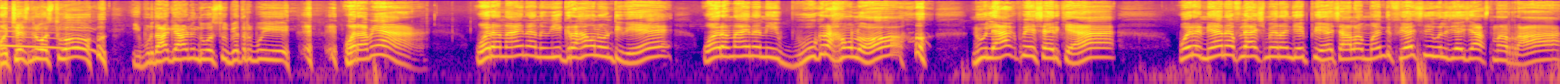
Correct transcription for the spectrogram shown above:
వచ్చేసింది వస్తువు. ఇప్పుడు దాకా ఆడింది వస్తువు బెతరిపోయి ఓరమ్యా ఓరే నాయన నువ్వు ఈ గ్రహంలో ఉంటివి? ఓరే నాయన నీ భూగ్రహంలో నువ్వు లేకపోయేసరికే ఒరే నేనే ఫ్లాష్ మ్యాన్ అని చెప్పి చాలా మంది ఫేస్ చేసేస్తున్నారు చేసేస్తున్నారా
